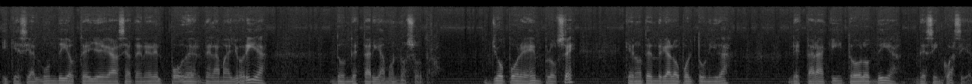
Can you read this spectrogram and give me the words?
y que si algún día usted llegase a tener el poder de la mayoría, ¿dónde estaríamos nosotros? Yo, por ejemplo, sé que no tendría la oportunidad de estar aquí todos los días de 5 a 7.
